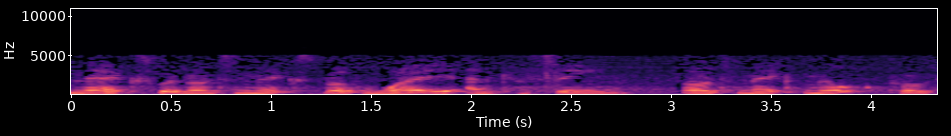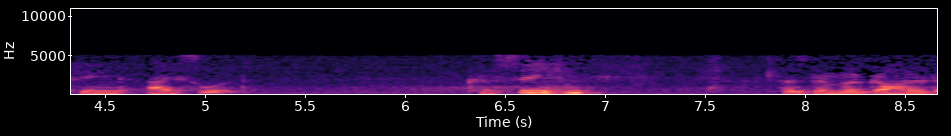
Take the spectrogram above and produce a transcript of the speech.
Next, we're going to mix both whey and casein in order to make milk protein isolate. Casein has been regarded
